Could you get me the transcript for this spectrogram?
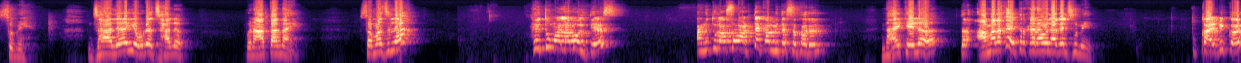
सुमे झालं एवढं झालं. पण आता नाही. समजलं? हे तू मला बोलतेस? आणि तुला असं वाटतंय का मी तसं करेल? नाही केलं तर आम्हाला काय तर करावं लागेल सुमे. तू काय बी कर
